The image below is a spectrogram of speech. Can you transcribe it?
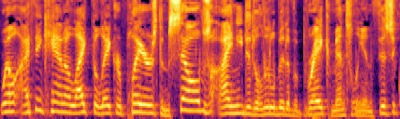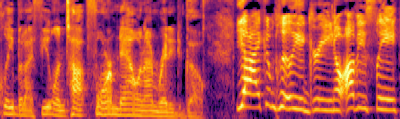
Well, I think Hannah, like the Laker players themselves, I needed a little bit of a break mentally and physically, but I feel in top form now and I'm ready to go. Yeah, I completely agree. You know, obviously,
